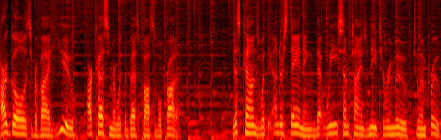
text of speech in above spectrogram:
our goal is to provide you, our customer, with the best possible product. This comes with the understanding that we sometimes need to remove to improve.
